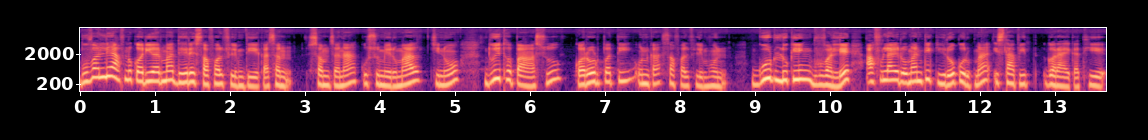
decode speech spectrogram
भुवनले आफ्नो करियरमा धेरै सफल फिल्म दिएका छन्। सम्झना कुसुमे रुमाल चिनो दुई थोपा आँसु करोडपति उनका सफल फिल्म हुन्। गुड लुकिङ भुवनले आफूलाई रोमान्टिक हिरोको रूपमा स्थापित गराएका थिए।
